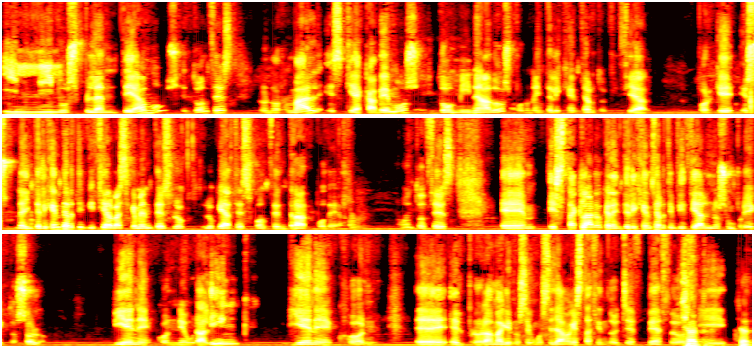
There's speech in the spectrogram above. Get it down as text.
y ni nos planteamos, entonces lo normal es que acabemos dominados por una inteligencia artificial porque es, la inteligencia artificial básicamente es lo, lo que hace es concentrar poder. ¿no? Entonces, eh, está claro que la inteligencia artificial no es un proyecto solo. Viene con Neuralink, viene con eh, el programa que no sé cómo se llama, que está haciendo Jeff Bezos. Chat, y, chat.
